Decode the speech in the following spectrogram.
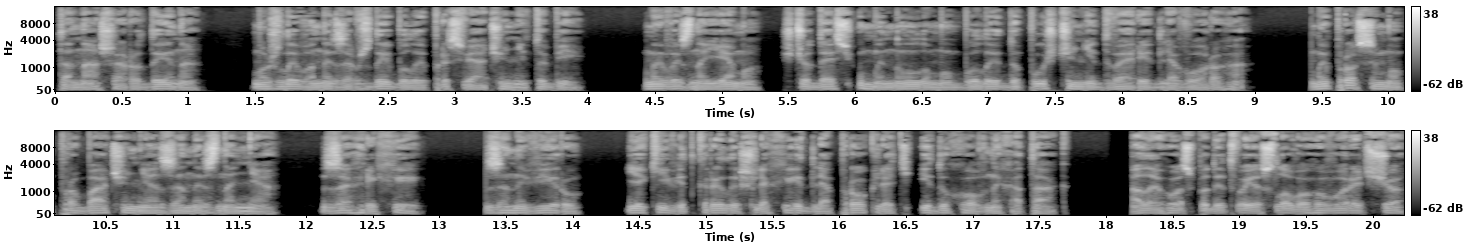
та наша родина, можливо, не завжди були присвячені Тобі. Ми визнаємо, що десь у минулому були допущені двері для ворога. Ми просимо пробачення за незнання, за гріхи, за невіру, які відкрили шляхи для проклять і духовних атак. Але, Господи, Твоє Слово говорить, що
